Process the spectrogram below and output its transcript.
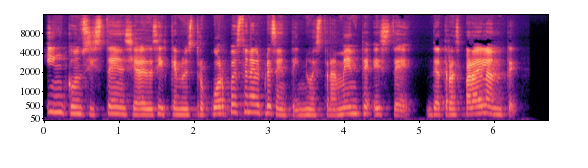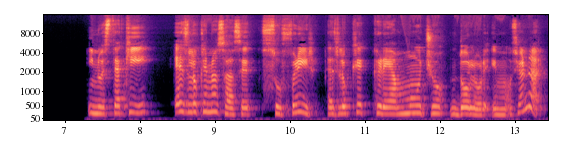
inconsistencia, es decir, que nuestro cuerpo esté en el presente y nuestra mente esté de atrás para adelante y no esté aquí, es lo que nos hace sufrir, es lo que crea mucho dolor emocional.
